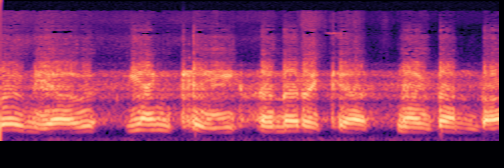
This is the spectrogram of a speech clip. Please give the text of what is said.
Romeo, Yankee, America, November.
